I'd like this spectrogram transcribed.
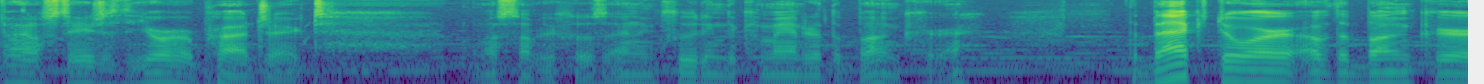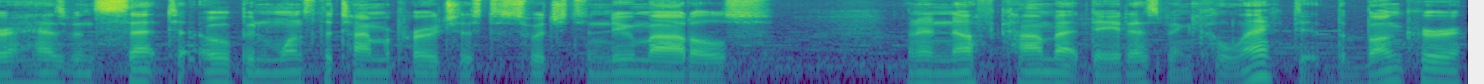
Final stage of the Yorha project. Must not be closed, and including the commander of the bunker. The back door of the bunker has been set to open once the time approaches to switch to new models. When enough combat data has been collected, the bunker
